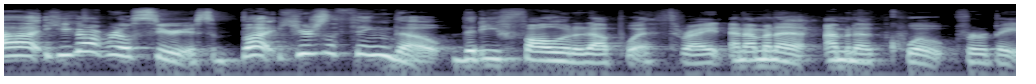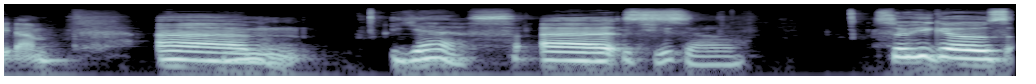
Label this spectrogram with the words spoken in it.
uh, he got real serious. But here's the thing though, that he followed it up with, right? And I'm gonna I'm gonna quote verbatim. Mm, Um yes. Uh you go. So he goes,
